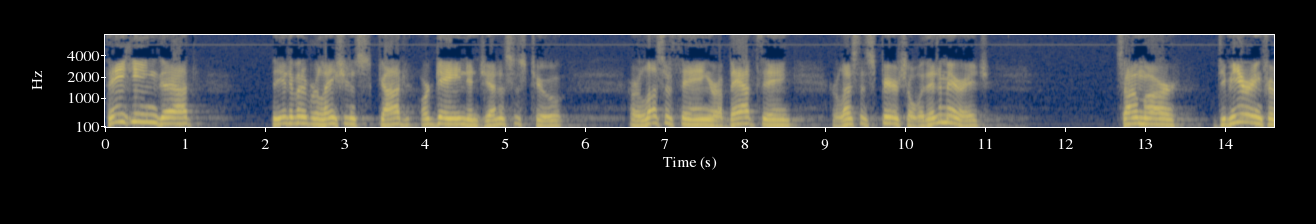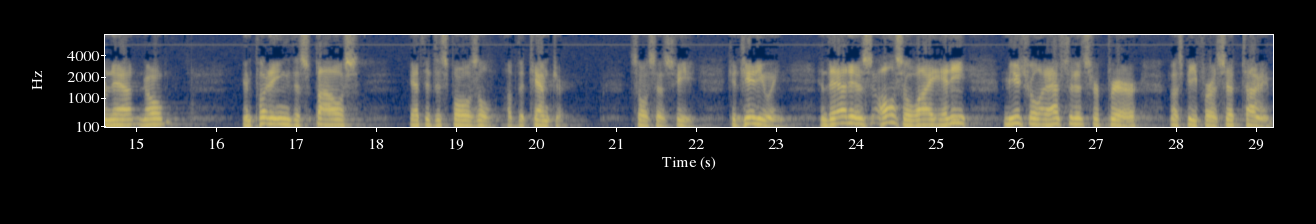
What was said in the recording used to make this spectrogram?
Thinking that the intimate relations God ordained in Genesis 2 are a lesser thing or a bad thing or less than spiritual within a marriage. Some are demurring from that, nope, and putting the spouse at the disposal of the tempter. So says Fee. Continuing. And that is also why any mutual abstinence for prayer must be for a set time,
